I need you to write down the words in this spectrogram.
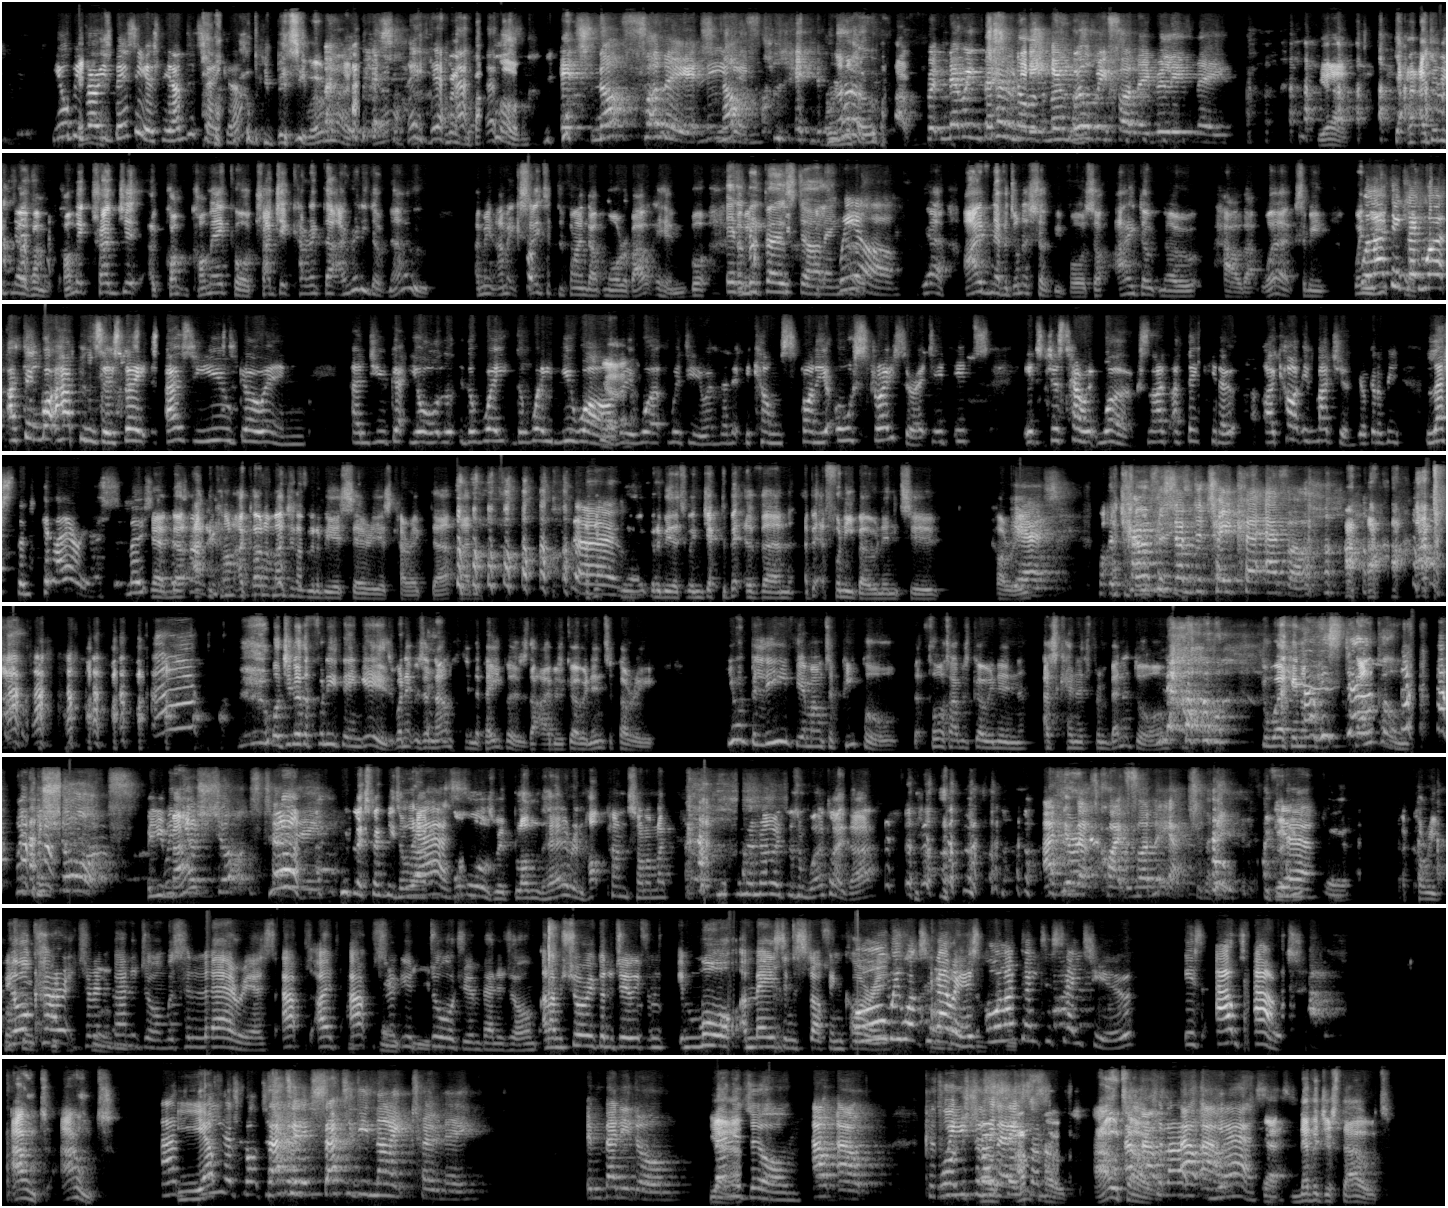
you'll be very busy as the undertaker. I'll be busy, won't I? Yeah. I'm have a backlog. It's not funny. It's not funny. No. But knowing Tony, not at the it will be funny. Believe me. Yeah, I, I don't even know if I'm a comic tragic, a com- comic or tragic character. I really don't know. I mean, I'm excited to find out more about him, but It'll I mean, be both, darling. We are. yeah, I've never done a show before, so I don't know how that works. I mean, when well, you, I think they work. I think what happens is they, as you go in and you get your the way the way you are, Yeah. they work with you, and then it becomes funny or straighter. It, it it's it's just how it works, and I, I think you know I can't imagine you're going to be less than hilarious most yeah, of the no, I, I can't. I can't imagine I'm going to be a serious character. And No. I'm going to be able to inject a bit of um, a bit of funny bone into Corrie. Yes. But The I just- campest undertaker ever. well, do you know the funny thing is, when it was announced in the papers that I was going into Corrie, you won't believe the amount of people that thought I was going in as Kenneth from Benidorm no. to work in. How hysterical. With the shorts. Are you With mad? your shorts, Yeah. People expect me to wear Yes. bubbles with blonde hair and hot pants on. I'm like, no, no, no, it doesn't work like that. I think that's quite funny, actually. Yeah. A Corrie Your character in Benidorm was hilarious. Ab- I absolutely you. adored you in Benidorm, and I'm sure you're going to do even more amazing stuff in Corrie. All we want to know oh, is all I'm going to say to you is out, out, Out, out. and Yep. he has got to Saturday, say Saturday night, Tony, in Benidorm. Yeah. Benidorm. Out, out. Because What we used to I say, say Out, some- out, out, Out, out. out, out. Yes. Yeah, never just out.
